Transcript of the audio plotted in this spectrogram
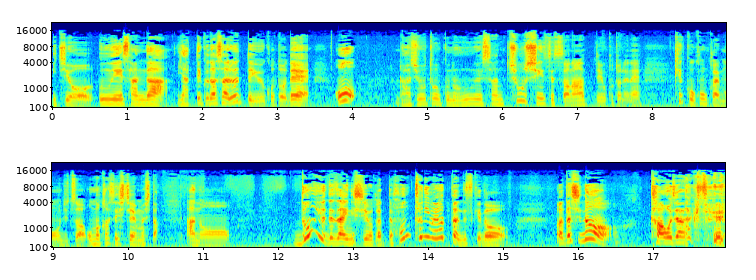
一応運営さんがやってくださるっていうことで、おラジオトークの運営さん超親切だなっていうことでね、結構今回も実はお任せしちゃいました。あのどういうデザインにしようかって本当に迷ったんですけど、私の顔じゃなくて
